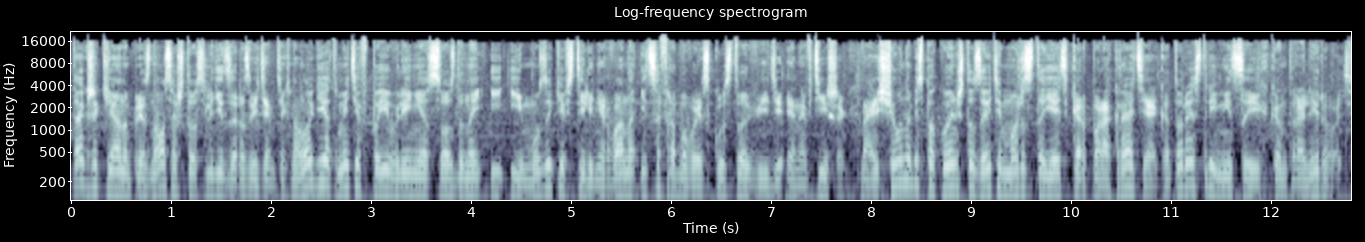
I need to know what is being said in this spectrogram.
Также Киану признался, что следит за развитием технологий, отметив появление созданной ИИ-музыки в стиле Нирвана и цифрового искусства в виде NFT-шек. А еще он обеспокоен, что за этим может стоять корпоратия, которая стремится их контролировать.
